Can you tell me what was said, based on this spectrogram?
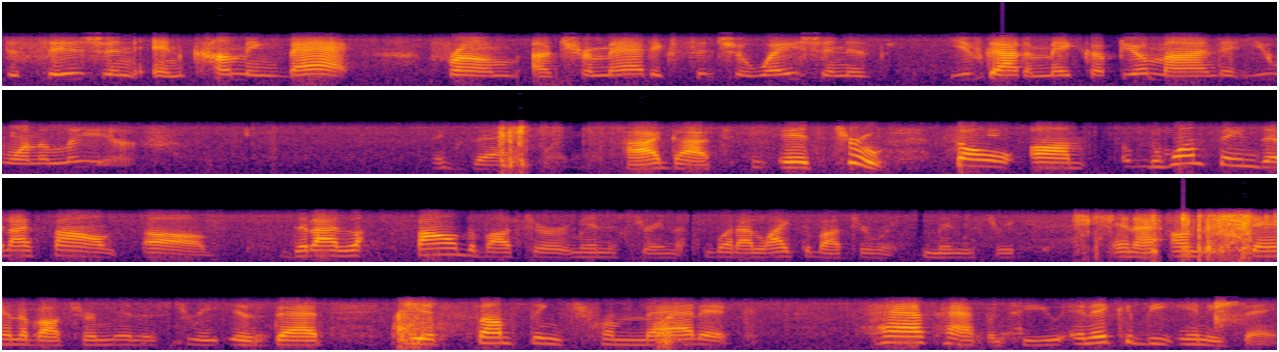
decision in coming back from a traumatic situation is you've got to make up your mind that you want to live. Exactly. I got you. It's true. So, um, the one thing that I found uh, that I found about your ministry and what I liked about your ministry, and I understand about your ministry, is that if something traumatic has happened to you, and it could be anything,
